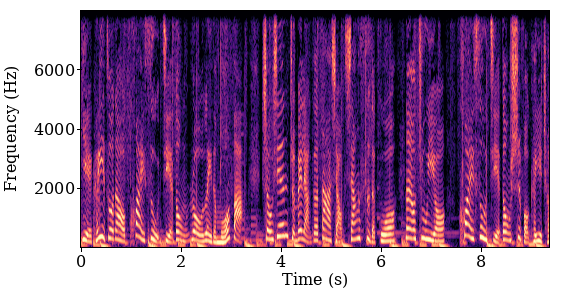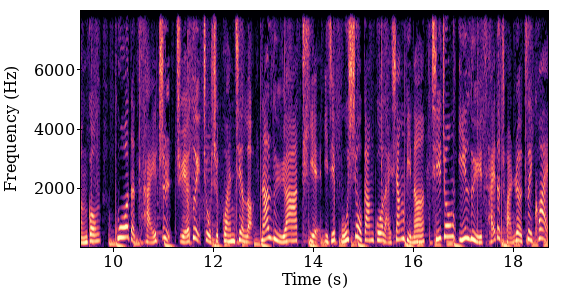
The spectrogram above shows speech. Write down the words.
也可以做到快速解冻肉类的魔法。首先准备两个大小相似的锅，那要注意哦，快速解冻是否可以成功，锅的材质绝对就是关键了。拿铝啊、铁以及不锈钢锅来相比呢，其中以铝材的传热最快，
